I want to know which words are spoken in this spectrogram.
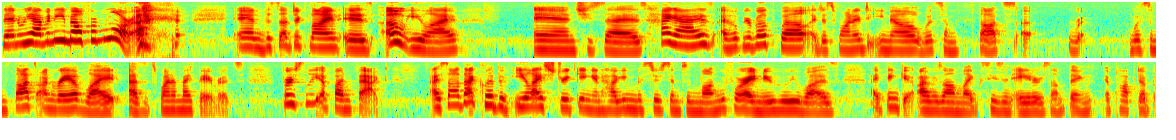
then we have an email from Laura. and the subject line is Oh Eli. And she says, "Hi guys, I hope you're both well. I just wanted to email with some thoughts uh, with some thoughts on Ray of Light as it's one of my favorites. Firstly, a fun fact. I saw that clip of Eli streaking and hugging Mr. Simpson long before I knew who he was. I think I was on like season 8 or something. It popped up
